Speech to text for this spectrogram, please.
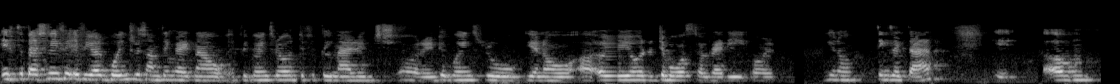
if especially if, if you are going through something right now, if you're going through a difficult marriage or if you're going through, you know, uh, you're divorced already or, you know, things like that, um,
